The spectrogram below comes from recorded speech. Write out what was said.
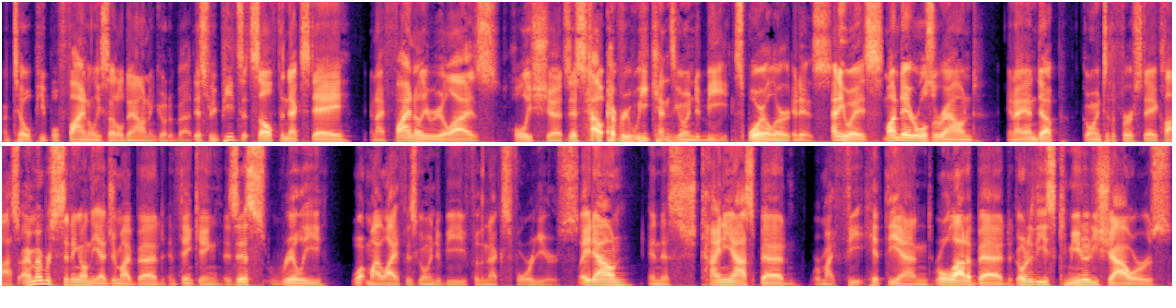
until people finally settle down and go to bed. This repeats itself the next day. And I finally realize, holy shit, is this how every weekend's going to be? Spoiler, it is. Anyways, Monday rolls around and I end up going to the first day of class. I remember sitting on the edge of my bed and thinking, is this really what my life is going to be for the next four years. Lay down in this tiny ass bed where my feet hit the end, roll out of bed, go to these community showers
